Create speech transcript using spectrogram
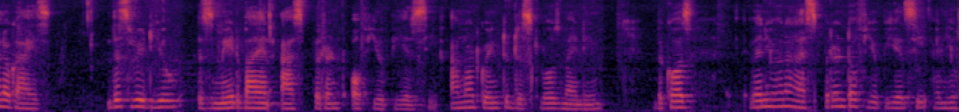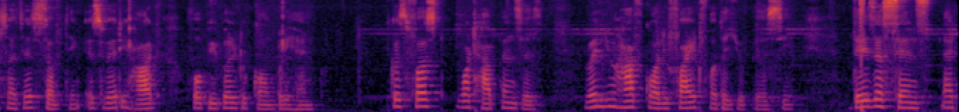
Hello guys, this video is made by an aspirant of UPSC. I'm not going to disclose my name because when you are an aspirant of UPSC and you suggest something, it's very hard for people to comprehend. Because first, what happens is when you have qualified for the UPSC, there is a sense that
